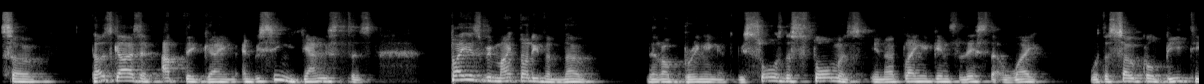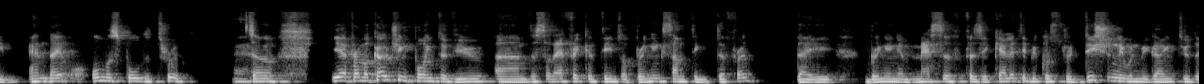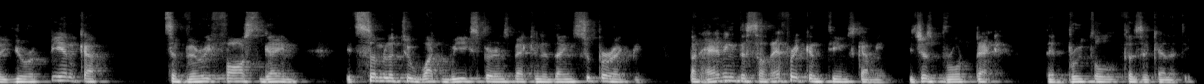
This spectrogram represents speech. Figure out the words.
So those guys have upped their game, and we're seeing youngsters, players we might not even know that are bringing it. We saw the Stormers, you know, playing against Leicester away with the so-called B team, and they almost pulled the truth. Yeah. So, yeah, from a coaching point of view, um, the South African teams are bringing something different. They bringing a massive physicality because traditionally, when we're going to the European Cup, it's a very fast game. It's similar to what we experienced back in the day in Super Rugby. But having the South African teams come in, it just brought back that brutal physicality.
